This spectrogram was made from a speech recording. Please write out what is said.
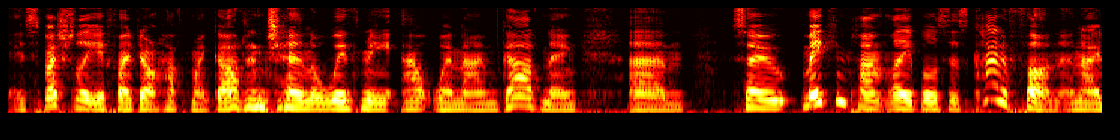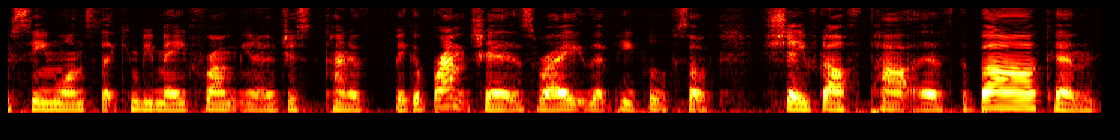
especially if I don't have my garden journal with me out when I'm gardening. Um, so making plant labels is kind of fun, and I've seen ones that can be made from, you know, just kind of bigger branches, right? That people have sort of shaved off part of the bark and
